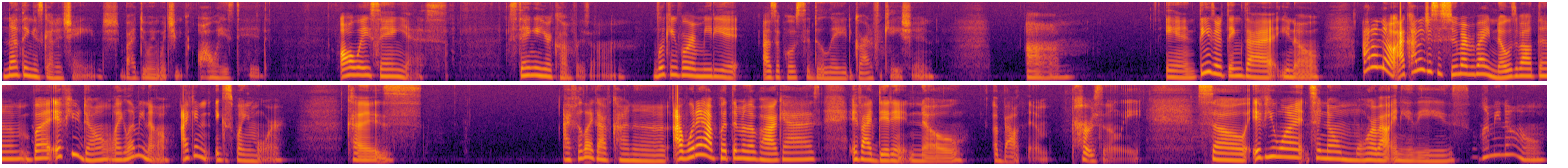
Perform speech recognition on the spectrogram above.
Nothing is going to change by doing what you always did. Always saying yes, staying in your comfort zone, looking for immediate as opposed to delayed gratification. Um, and these are things that, you know, I don't know. I kind of just assume everybody knows about them. But if you don't, like, let me know. I can explain more. Because I feel like I've kind of, I wouldn't have put them in the podcast if I didn't know about them personally. So if you want to know more about any of these, let me know.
